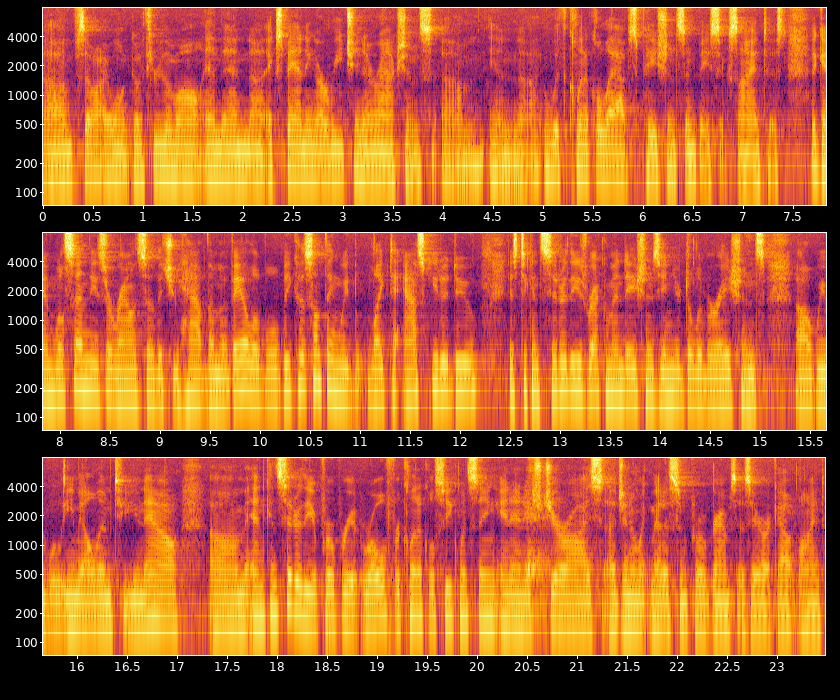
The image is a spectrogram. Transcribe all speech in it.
um, so I won't go through them all. And then uh, expanding our reach and interactions um, in, uh, with clinical labs, patients, and basic scientists. Again, we'll send these around so that you have them available because something we'd like to ask you to do is to consider these recommendations in your deliberations. Uh, we will email them to you now um, and consider the appropriate role for clinical sequencing in NHGRI's uh, genomic medicine programs as Eric outlined.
